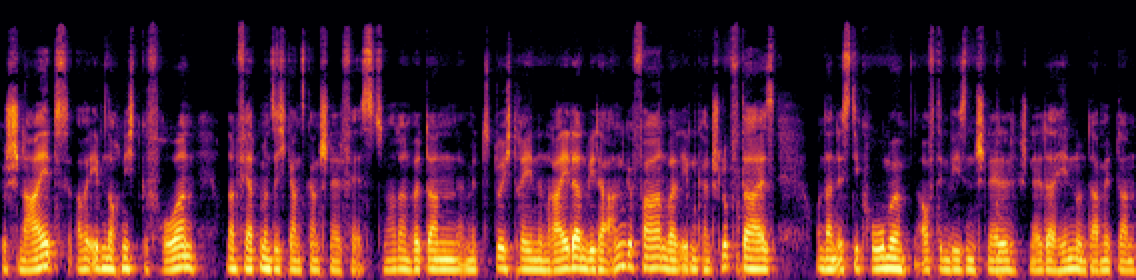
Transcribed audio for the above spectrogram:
beschneit, aber eben noch nicht gefroren. Und dann fährt man sich ganz, ganz schnell fest. Dann wird dann mit durchdrehenden Rädern wieder angefahren, weil eben kein Schlupf da ist und dann ist die Krume auf den Wiesen schnell, schnell dahin und damit dann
